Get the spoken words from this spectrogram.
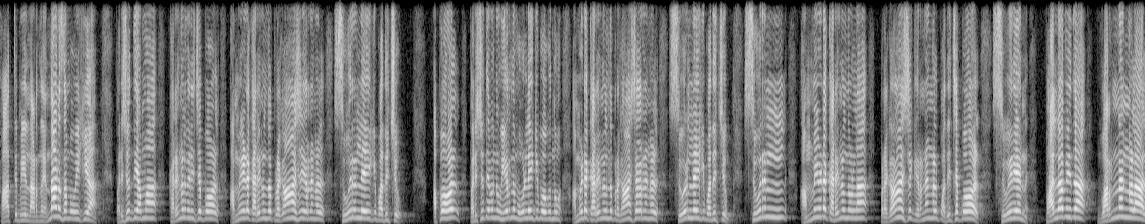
ഫാത്തിമയിൽ നടന്നത്. എന്താണ് സംഭവിക്കുക? പരിശുദ്ധി അമ്മ കരങ്ങൾ വിരിച്ചപ്പോൾ അമ്മയുടെ കരങ്ങളിൽ നിന്ന് പ്രകാശകിരണങ്ങൾ സൂര്യനിലേക്ക് പതിച്ചു. അപ്പോൾ പരിശുദ്ധമങ്ങ് ഉയർന്ന് മുകളിലേക്ക് പോകുന്നു. അമ്മയുടെ കരങ്ങളിൽ നിന്ന് പ്രകാശകരണങ്ങൾ സൂര്യനിലേക്ക് പതിച്ചു. സൂര്യനിൽ അമ്മയുടെ കരങ്ങളിൽ നിന്നുള്ള പ്രകാശകിരണങ്ങൾ പതിച്ചപ്പോൾ സൂര്യൻ പലവിധ വർണങ്ങളാൽ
